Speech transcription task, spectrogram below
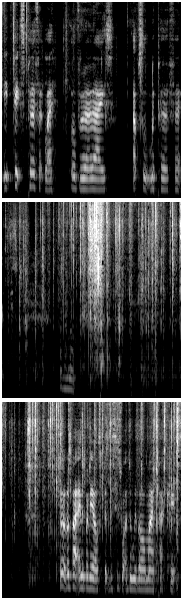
It fits perfectly over her eyes. Absolutely perfect. Have a look. Don't know about anybody else, but this is what I do with all my packets.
